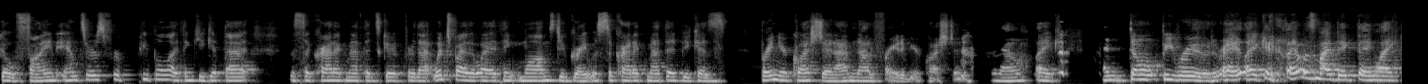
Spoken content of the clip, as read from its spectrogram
go find answers for people. I think you get that. The Socratic method's good for that, which by the way, I think moms do great with Socratic method because bring your question. I'm not afraid of your question, you know, like, and don't be rude, right? Like that was my big thing. Like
